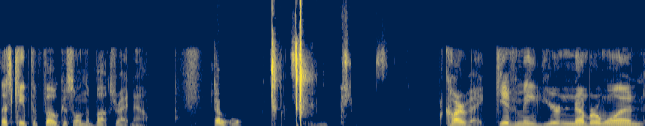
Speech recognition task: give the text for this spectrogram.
let's keep the focus on the Bucs right now. Okay. Carvey, give me your number one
